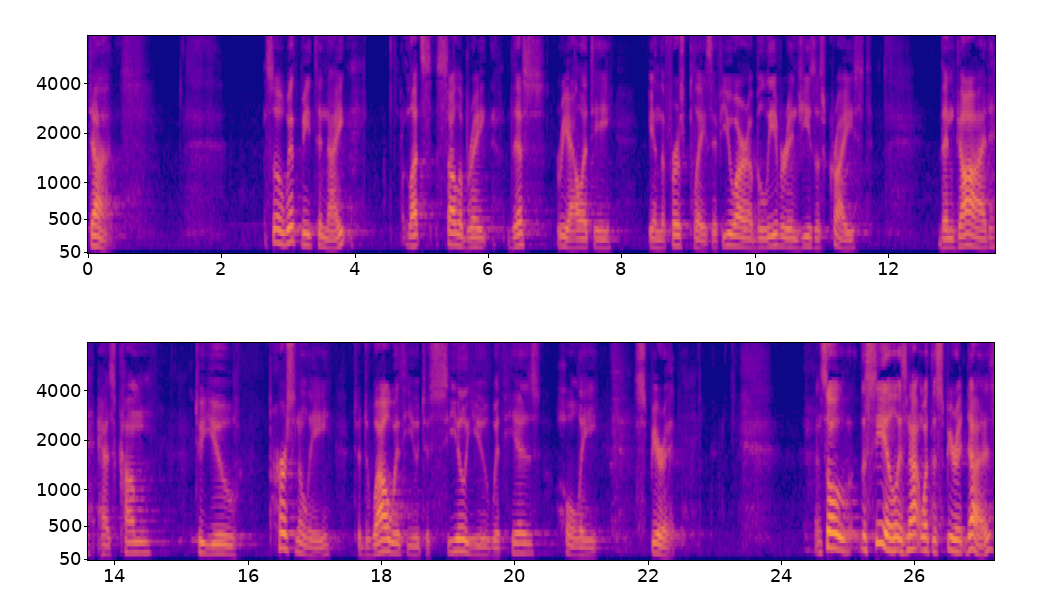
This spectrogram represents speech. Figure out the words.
does. So, with me tonight, let's celebrate this reality in the first place. If you are a believer in Jesus Christ, then God has come to you personally to dwell with you, to seal you with His Holy Spirit. And so the seal is not what the Spirit does,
